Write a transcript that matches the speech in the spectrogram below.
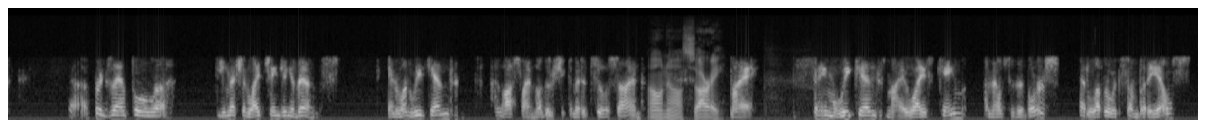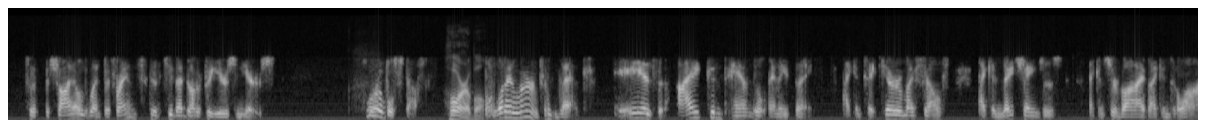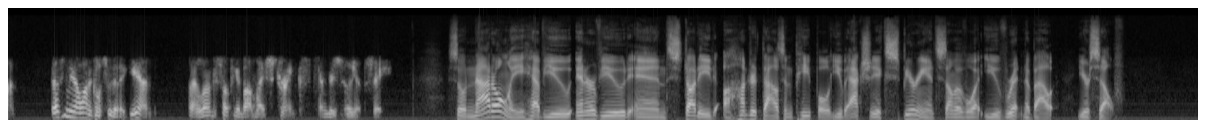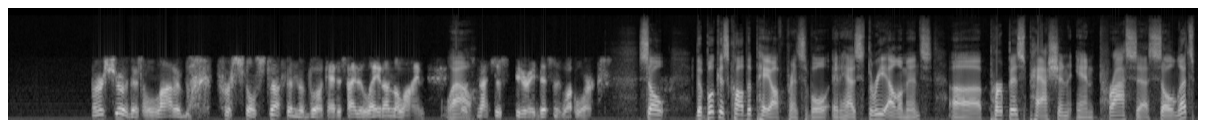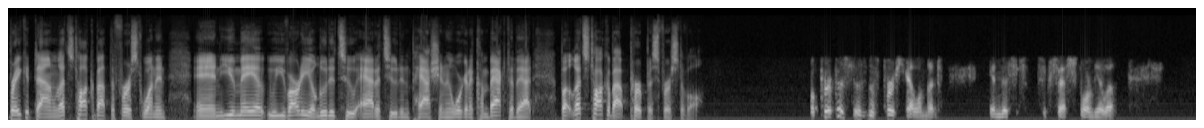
Uh, for example, uh, you mentioned life changing events. And one weekend, I lost my mother. She committed suicide. Oh no, sorry. My same weekend, my wife came, announced a divorce, had a lover with somebody else, took the child, went to France, didn't see that daughter for years and years. Horrible stuff. Horrible. But what I learned from that is that I can handle anything. I can take care of myself. I can make changes. I can survive. I can go on. Doesn't mean I want to go through that again, but I learned something about my strength and resiliency. So not only have you interviewed and studied 100,000 people, you've actually experienced some of what you've written about yourself. For sure, there's a lot of personal stuff in the book. I decided to lay it on the line. Wow. So it's not just theory. This is what works. So the book is called The Payoff Principle. It has three elements uh, purpose, passion, and process. So let's break it down. Let's talk about the first one. And, and you may you've already alluded to attitude and passion, and we're going to come back to that. But let's talk about purpose first of all. Well, purpose is the first element in this success formula.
